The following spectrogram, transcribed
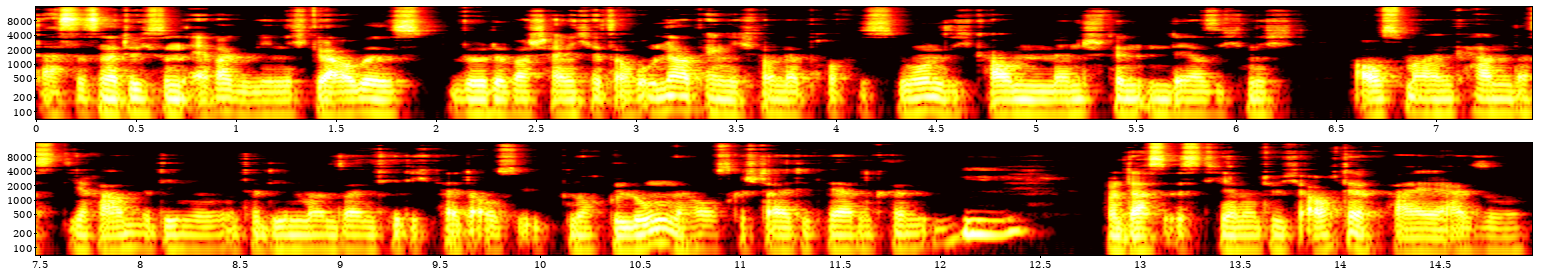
Das ist natürlich so ein Evergreen. Ich glaube, es würde wahrscheinlich jetzt auch unabhängig von der Profession sich kaum ein Mensch finden, der sich nicht ausmalen kann, dass die Rahmenbedingungen, unter denen man seine Tätigkeit ausübt, noch gelungener ausgestaltet werden könnten. Mhm. Und das ist hier natürlich auch der Fall. Also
